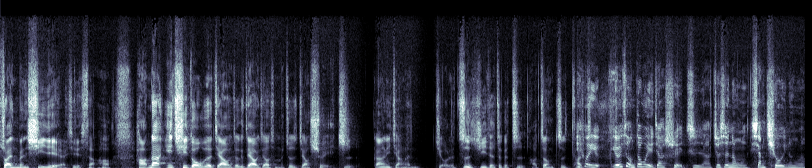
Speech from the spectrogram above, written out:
专门系列来介绍哈。好，那一妻多夫的家伙，这个家伙叫什么？就是叫水蛭。刚刚你讲了很久了，雉鸡的这个雉，好，这种雉它会有有一种动物也叫水蛭啊，就是那种像蚯蚓那种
